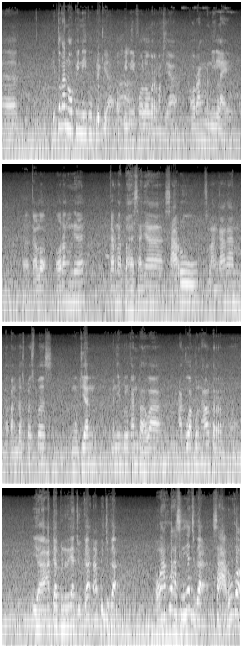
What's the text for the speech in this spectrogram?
eh, itu kan opini publik ya opini follower maksudnya orang menilai Nah, kalau orang menilai karena bahasanya saru selangkangan 18 plus plus kemudian menyimpulkan bahwa aku akun alter ya ada benernya juga tapi juga Oh aku aslinya juga saru kok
